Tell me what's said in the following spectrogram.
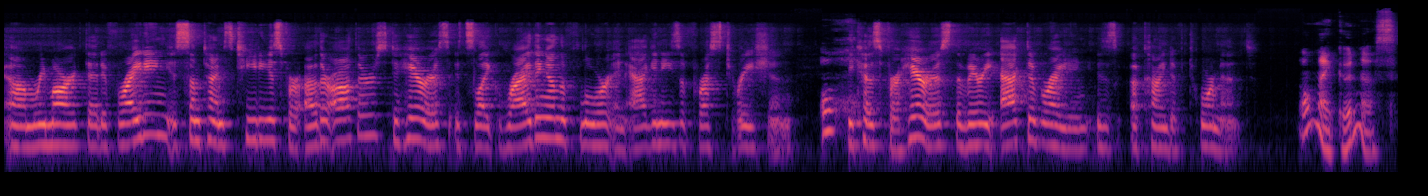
um, remarked that if writing is sometimes tedious for other authors, to Harris, it's like writhing on the floor in agonies of frustration. Oh, Because for Harris, the very act of writing is a kind of torment. oh my goodness.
